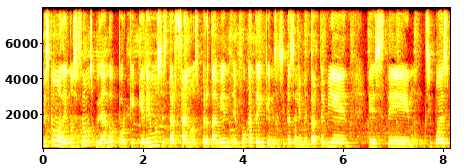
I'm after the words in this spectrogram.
es como de nos estamos cuidando porque queremos estar sanos, pero también enfócate en que necesitas alimentarte bien, este, si puedes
